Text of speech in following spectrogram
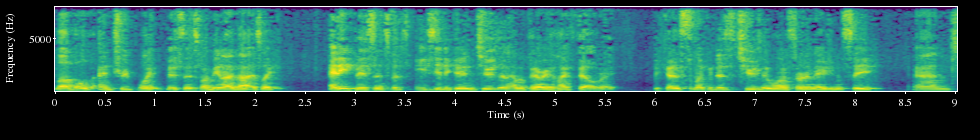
level of entry point business. What I mean by that is like any business that's easy to get into that have a very high fail rate because someone can just choose they want to start an agency and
